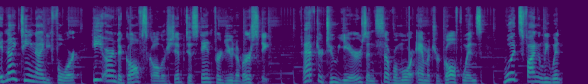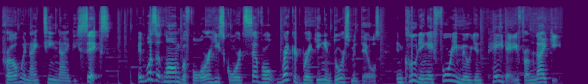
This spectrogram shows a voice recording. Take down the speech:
In 1994, he earned a golf scholarship to Stanford University. After two years and several more amateur golf wins, Woods finally went pro in 1996. It wasn't long before he scored several record-breaking endorsement deals, including a 40 million payday from Nike.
